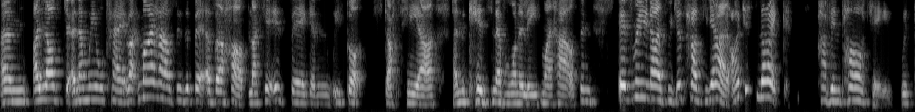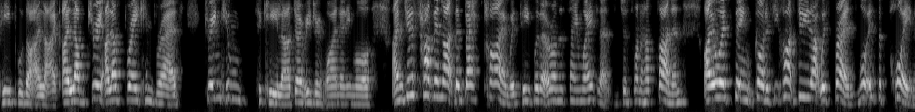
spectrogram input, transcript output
um i loved it and then we all came like my house is a bit of a hub like it is big and we've got stuff here and the kids never want to leave my house and it's really nice we just have yeah i just like having parties with people that i like i love drink i love breaking bread drinking tequila I don't really drink wine anymore and just having like the best time with people that are on the same wavelength and just want to have fun and I always think, God, if you can't do that with friends, what is the point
